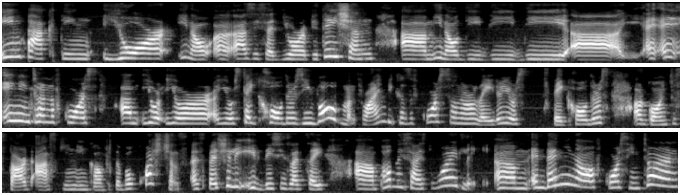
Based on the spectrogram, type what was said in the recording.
Impacting your, you know, uh, as I said, your reputation, um, you know, the the the, uh, and, and in turn, of course, um, your your your stakeholders' involvement, right? Because of course, sooner or later, your stakeholders are going to start asking uncomfortable questions, especially if this is, let's say, uh, publicized widely. Um, and then, you know, of course, in turn,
